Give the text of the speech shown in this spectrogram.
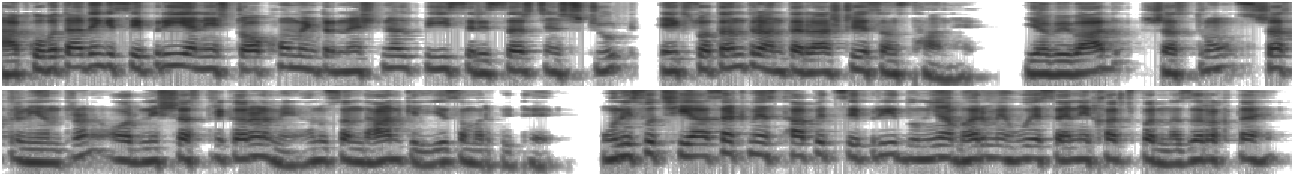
आपको बता दें कि सिप्री यानी Stockholm International Peace Research Institute एक स्वतंत्र अंतर्राष्ट्रीय संस्थान है। यह विवाद शस्त्रों, शस्त्र नियंत्रण और निशस्त्रीकरण में अनुसंधान के लिए समर्पित है। 1966 में स्थापित सिप्री दुनिया भर में हुए सैन्य खर्च पर नज़र रखता है।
